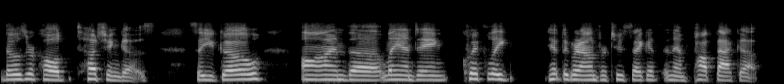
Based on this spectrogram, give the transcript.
those were called touch and goes. So you go on the landing, quickly hit the ground for two seconds, and then pop back up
